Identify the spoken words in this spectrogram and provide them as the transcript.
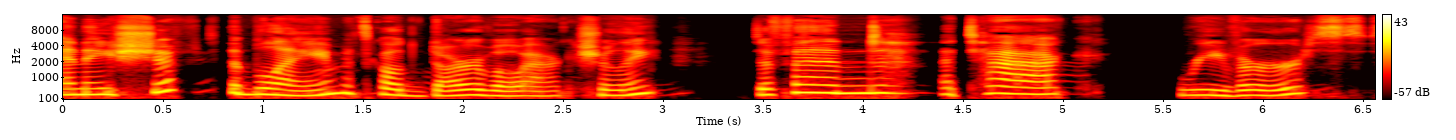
and they shift the blame. It's called DARVO, actually defend, attack, reverse,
